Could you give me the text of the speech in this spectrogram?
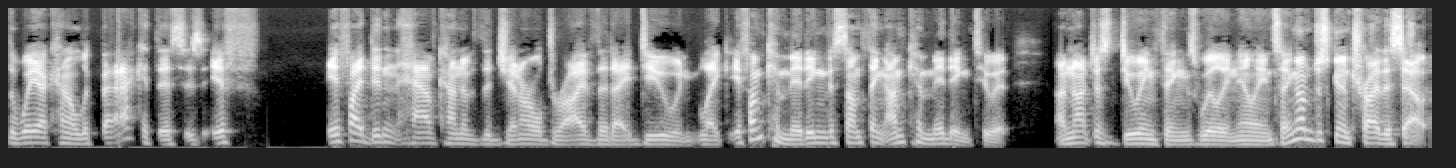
the way I kind of look back at this is if if I didn't have kind of the general drive that I do, and like if I'm committing to something, I'm committing to it. I'm not just doing things willy nilly and saying, I'm just going to try this out.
